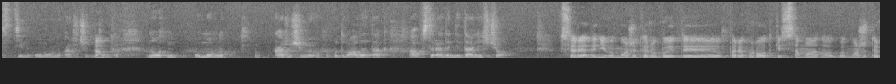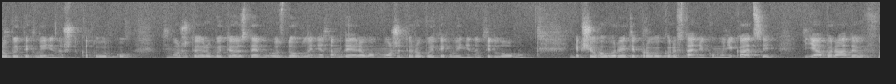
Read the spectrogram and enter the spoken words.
Стіни, умовно кажучи, Так. будинку. Ну от умовно кажучи, ми його побудували, так? А всередині далі що? Всередині ви можете робити перегородки з саману, ви можете робити глиняну штукатурку, можете робити оздоблення там деревом, можете робити глиняну підлогу. Якщо говорити про використання комунікацій, я би радив е,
